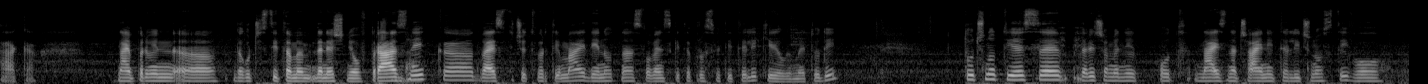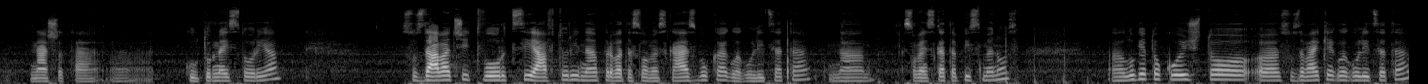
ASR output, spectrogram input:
Така. Најпрвин да го честитаме денешниот празник, 24 мај, денот на словенските просветители Кирил и Методи. Точно тие се, да речеме, едни од најзначајните личности во нашата културна историја. Создавачи, творци, автори на првата словенска азбука, глаголицата, на словенската писменост. Луѓето кои што, создавајќи глаголицата,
